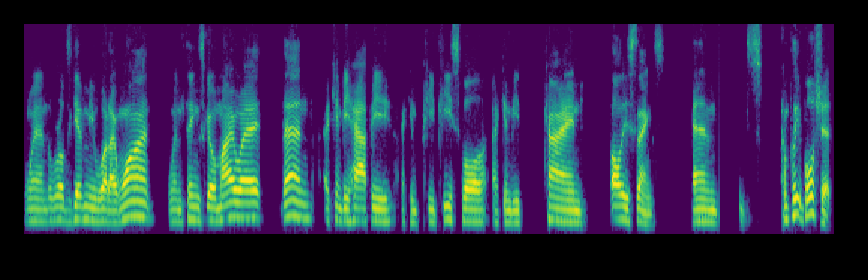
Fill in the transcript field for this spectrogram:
when the world's giving me what I want, when things go my way, then I can be happy, I can be peaceful, I can be kind, all these things. And it's complete bullshit.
